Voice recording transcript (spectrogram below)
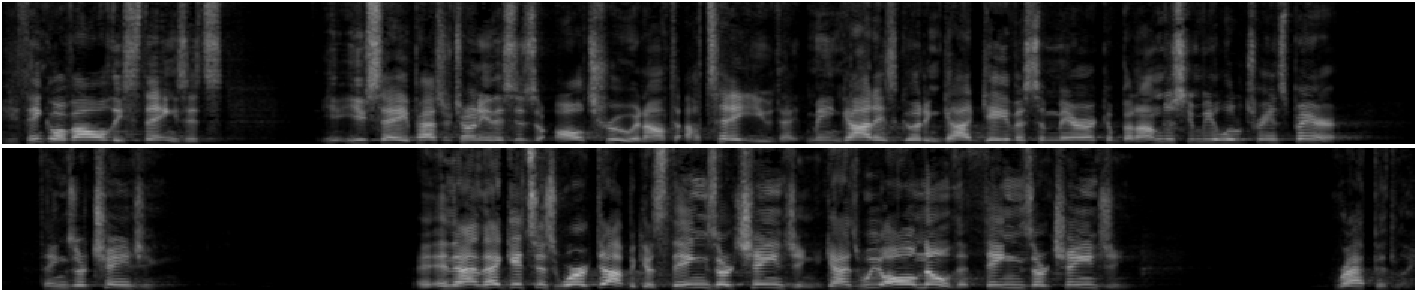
You think of all these things, it's you say, Pastor Tony, this is all true, and I'll, I'll tell you that, man, God is good and God gave us America, but I'm just going to be a little transparent. Things are changing. And that, that gets us worked up because things are changing. Guys, we all know that things are changing rapidly.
